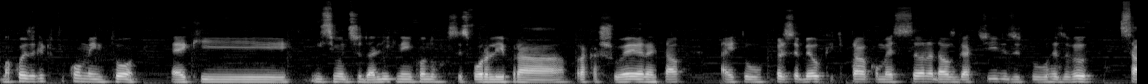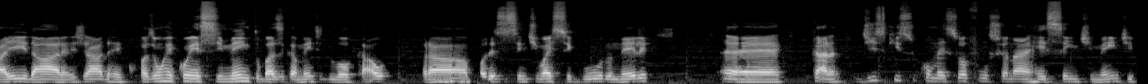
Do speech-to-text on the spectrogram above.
Uma coisa ali que tu comentou é que em cima disso dali, que nem quando vocês foram ali pra, pra cachoeira e tal, aí tu percebeu que tu tava começando a dar os gatilhos e tu resolveu sair da arejada, fazer um reconhecimento basicamente do local para uhum. poder se sentir mais seguro nele. É, cara, diz que isso começou a funcionar recentemente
